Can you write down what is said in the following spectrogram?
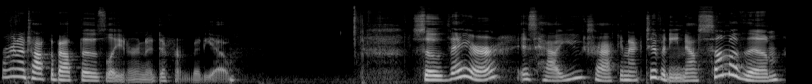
We're going to talk about those later in a different video. So there is how you track an activity. Now, some of them,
